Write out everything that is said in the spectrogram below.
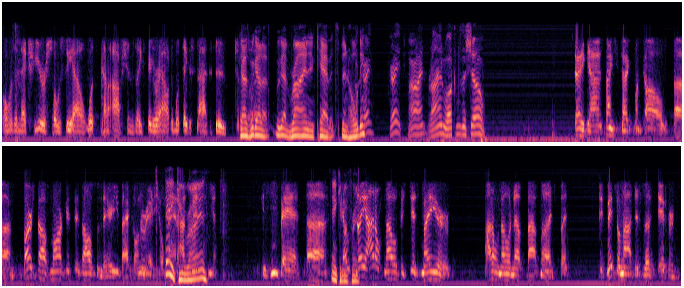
over the next year or so to see how what kind of options they figure out and what they decide to do. To Guys, we got a we got Ryan and Cabot's been holding. Okay, great. All right, Ryan, welcome to the show. Hey guys, thanks for taking my call. Uh, first off, Marcus, it's awesome to hear you back on the radio. Thank man. you, Ryan. You. You bet. Uh, Thank you, Coach my friend. Lee, I don't know if it's just me or I don't know enough about much, but did Mitchell not just look different?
